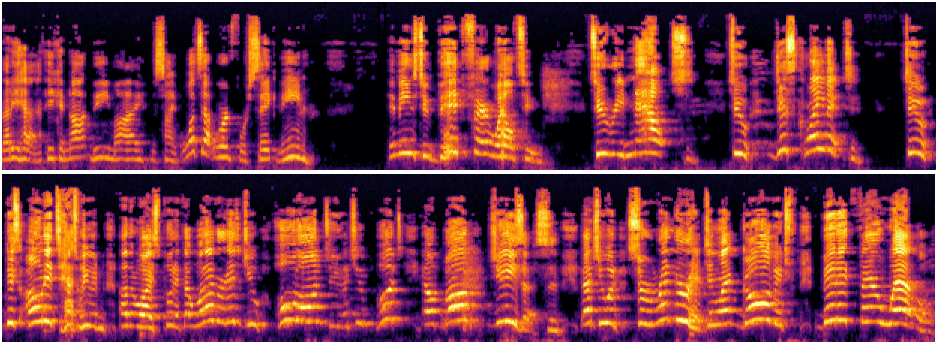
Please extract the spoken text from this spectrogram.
that he hath. He cannot be my disciple. What's that word forsake mean? It means to bid farewell to, to renounce, to disclaim it, to disown it as we would otherwise put it. That whatever it is that you hold on to, that you put above Jesus, that you would surrender it and let go of it, bid it farewell,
